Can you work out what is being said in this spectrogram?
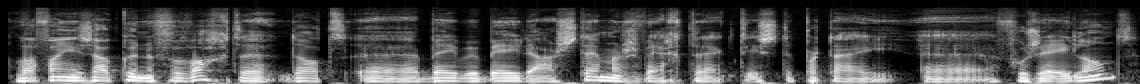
waarvan je zou kunnen verwachten dat uh, eh, BBB daar stemmers wegtrekt, is de Partij uh, voor Zeeland.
